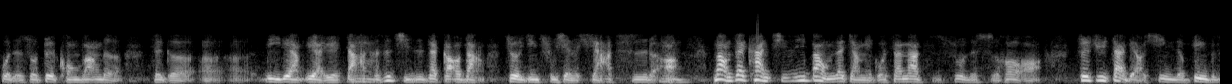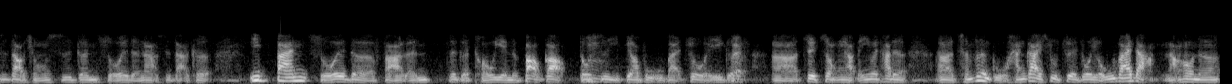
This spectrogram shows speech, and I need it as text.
或者说对空方的这个呃呃力量越来越大，嗯可是其实在高档就已经出现了瑕疵了啊。嗯那我们再看，其实一般我们在讲美国三大指数的时候啊，最具代表性的并不是道琼斯跟所谓的纳斯达克，一般所谓的法人这个投研的报告都是以标普五百作为一个对啊、最重要的，因为它的啊、成分股涵盖数最多，有五百档，然后呢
